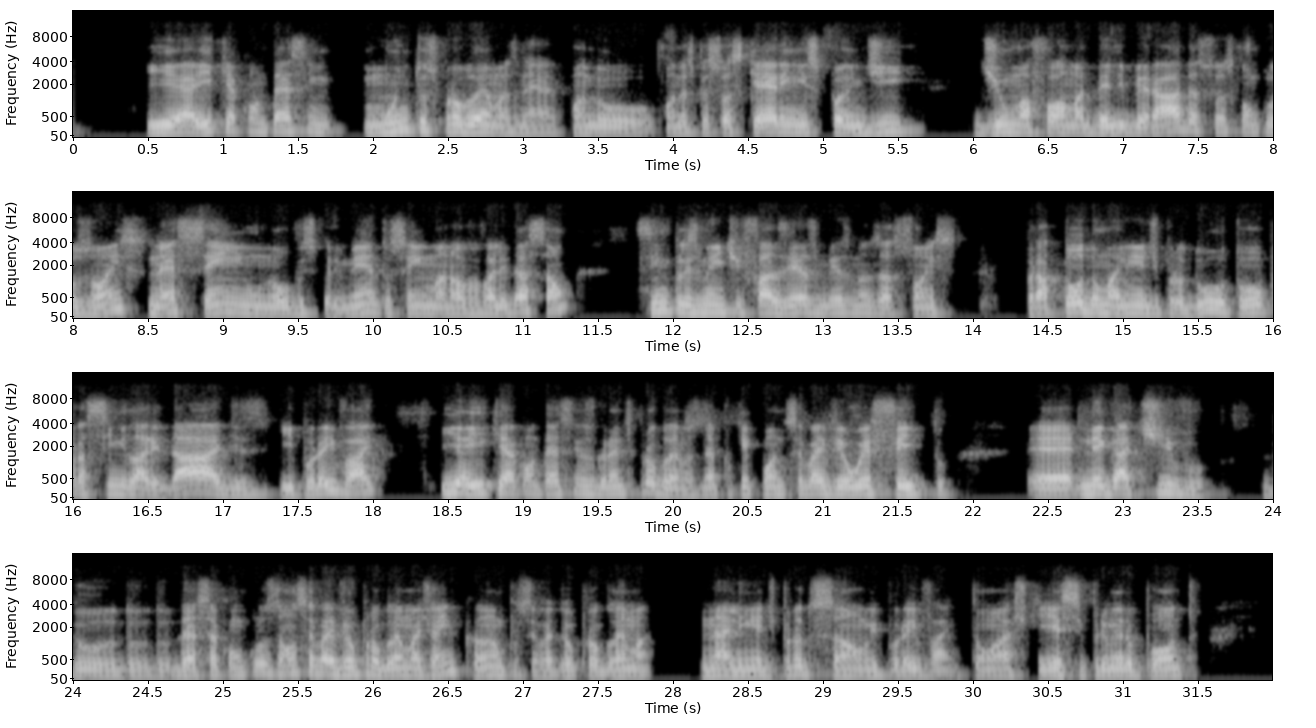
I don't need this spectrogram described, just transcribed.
E é aí que acontecem muitos problemas, né? Quando, quando as pessoas querem expandir de uma forma deliberada as suas conclusões, né? Sem um novo experimento, sem uma nova validação, simplesmente fazer as mesmas ações para toda uma linha de produto ou para similaridades e por aí vai, e aí que acontecem os grandes problemas, né? Porque quando você vai ver o efeito é, negativo do, do, do, dessa conclusão, você vai ver o problema já em campo, você vai ver o problema na linha de produção e por aí vai. Então, acho que esse primeiro ponto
